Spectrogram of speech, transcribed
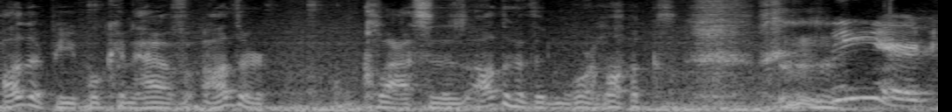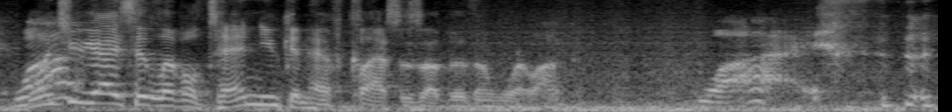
Other people can have other classes other than warlocks. Weird. Why? once you guys hit level 10, you can have classes other than Warlock. Why?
